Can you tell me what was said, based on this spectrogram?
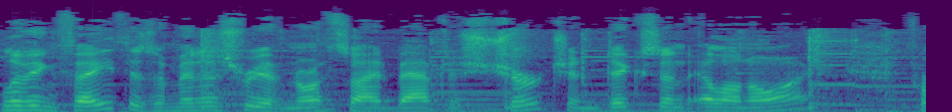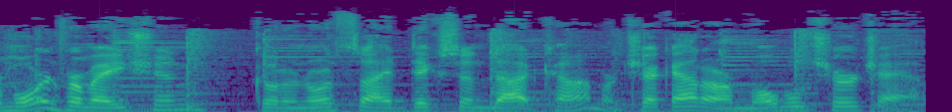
Living Faith is a ministry of Northside Baptist Church in Dixon, Illinois. For more information, go to northsidedixon.com or check out our mobile church app.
